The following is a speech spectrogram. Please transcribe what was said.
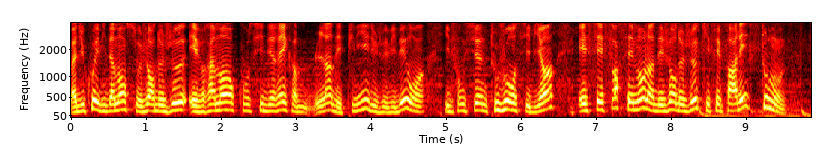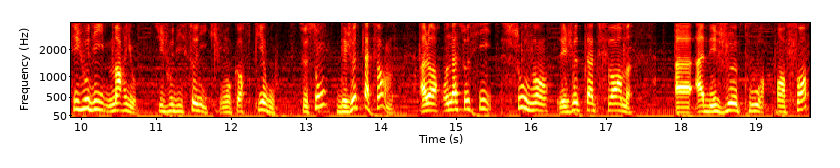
Bah, du coup, évidemment, ce genre de jeu est vraiment considéré comme l'un des piliers du jeu vidéo. Hein. Il fonctionne toujours aussi bien et c'est forcément l'un des genres de jeux qui fait parler tout le monde. Si je vous dis Mario, si je vous dis Sonic ou encore Spirou, ce sont des jeux de plateforme. Alors, on associe souvent les jeux de plateforme euh, à, des jeux pour enfants,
